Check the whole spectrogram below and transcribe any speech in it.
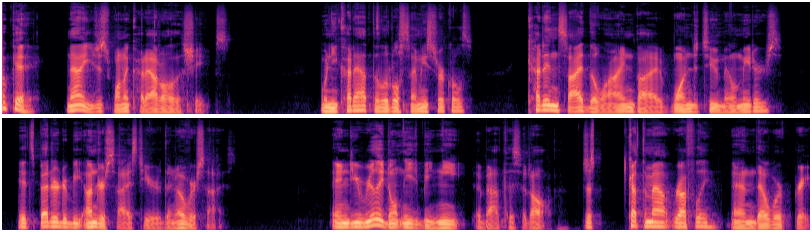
Okay, now you just want to cut out all the shapes. When you cut out the little semicircles, cut inside the line by 1 to 2 millimeters. It's better to be undersized here than oversized. And you really don't need to be neat about this at all. Just cut them out roughly, and they'll work great.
